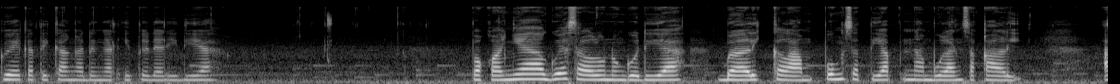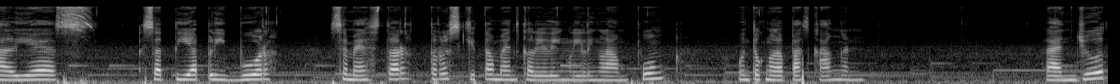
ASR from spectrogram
Gue ketika ngedengar itu dari dia Pokoknya gue selalu nunggu dia balik ke Lampung setiap enam bulan sekali. Alias setiap libur semester terus kita main keliling-liling Lampung untuk ngelepas kangen. Lanjut,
